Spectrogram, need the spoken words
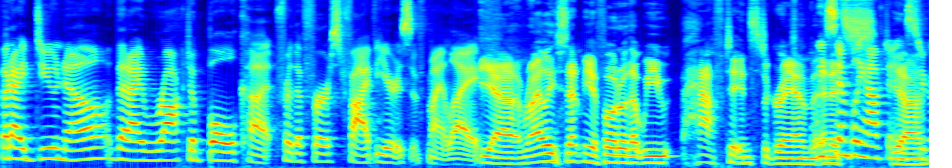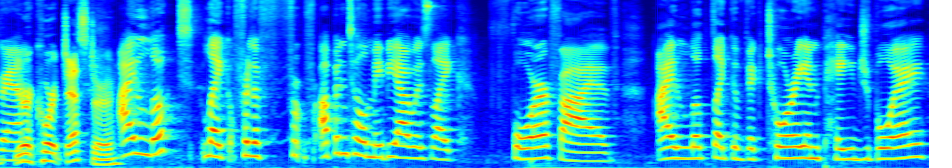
But I do know that I rocked a bowl cut for the first five years of my life. Yeah, Reilly sent me a photo that we have to Instagram. We simply have to yeah, Instagram. You're a court jester. I looked like for the for, for- up until maybe I was like four or five. I looked like a Victorian page boy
